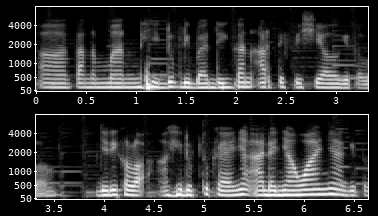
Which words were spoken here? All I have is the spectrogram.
uh, tanaman hidup dibandingkan artificial gitu loh. Jadi kalau eh, hidup tuh kayaknya ada nyawanya gitu.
